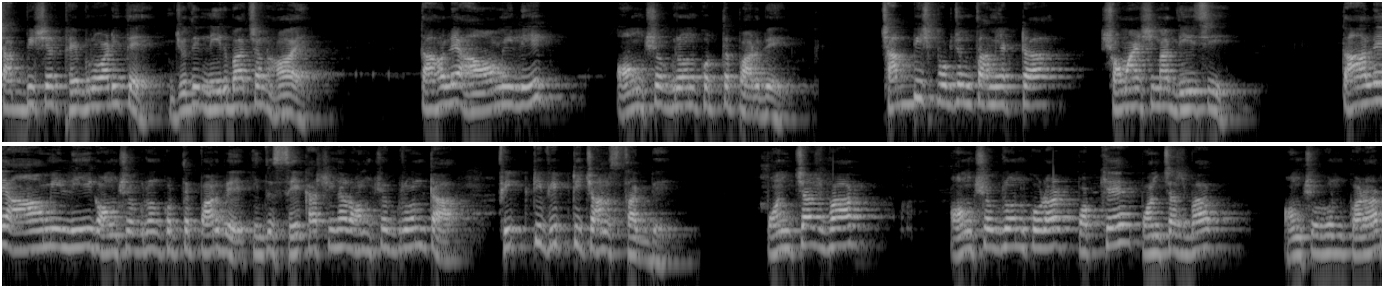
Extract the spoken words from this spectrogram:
ছাব্বিশের ফেব্রুয়ারিতে যদি নির্বাচন হয় তাহলে আওয়ামী লীগ অংশগ্রহণ করতে পারবে। ছাব্বিশ পর্যন্ত আমি একটা সময়সীমা দিয়েছি। তাহলে আওয়ামী লীগ অংশগ্রহণ করতে পারবে, কিন্তু শেখ হাসিনার অংশগ্রহণটা ফিফটি ফিফটি চান্স থাকবে। পঞ্চাশ ভাগ অংশগ্রহণ করার পক্ষে, পঞ্চাশ ভাগ অংশগ্রহণ করার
